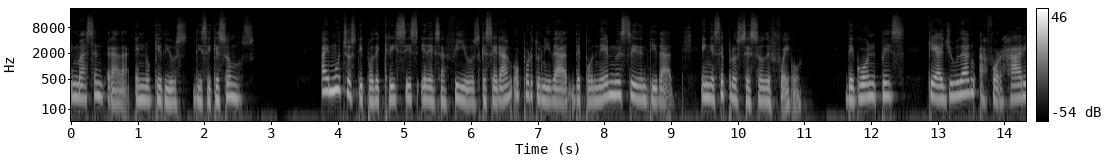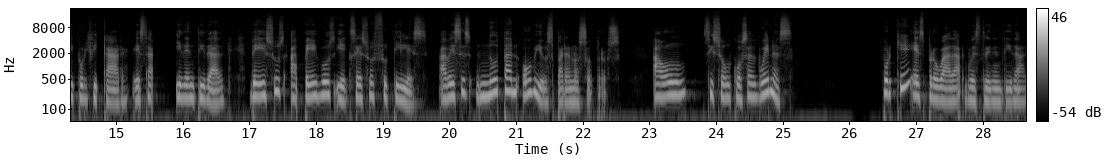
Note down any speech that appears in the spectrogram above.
y más centrada en lo que Dios dice que somos. Hay muchos tipos de crisis y desafíos que serán oportunidad de poner nuestra identidad en ese proceso de fuego, de golpes que ayudan a forjar y purificar esa identidad de esos apegos y excesos sutiles, a veces no tan obvios para nosotros, aun si son cosas buenas. ¿Por qué es probada nuestra identidad?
